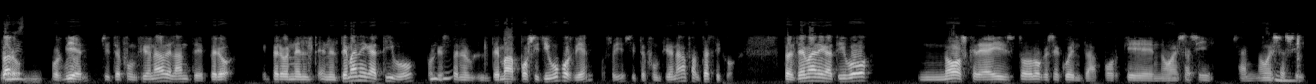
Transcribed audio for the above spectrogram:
Claro, pues bien, si te funciona, adelante. Pero pero en el, en el tema negativo, porque esto en el tema positivo, pues bien, pues oye, si te funciona, fantástico. Pero el tema negativo, no os creáis todo lo que se cuenta, porque no es así, o sea, no es Sí. así.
